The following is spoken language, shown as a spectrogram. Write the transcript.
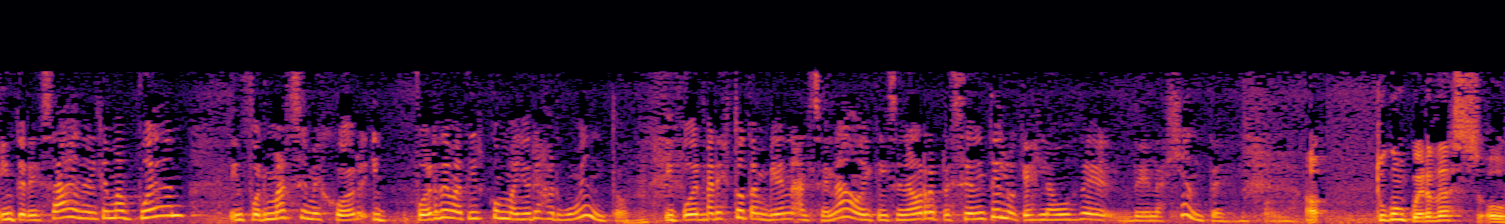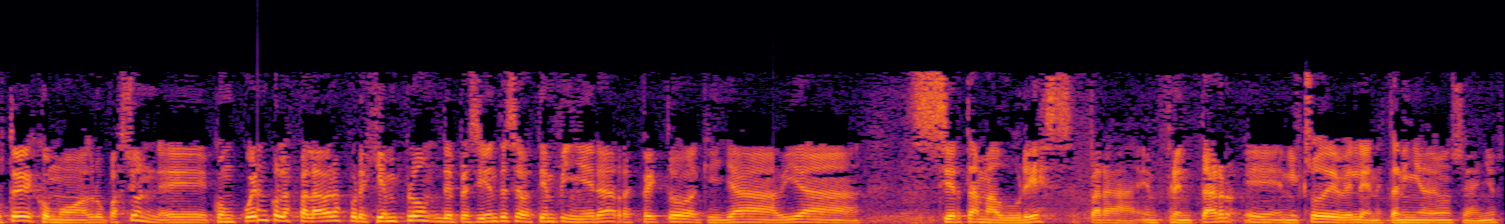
interesadas en el tema puedan informarse mejor y poder debatir con mayores argumentos y poder dar esto también al Senado y que el Senado represente lo que es la voz de, de la gente. en el fondo. Ah, ¿Tú concuerdas, o ustedes como agrupación, eh, concuerdan con las palabras, por ejemplo, del presidente Sebastián Piñera respecto a que ya había cierta madurez para enfrentar, eh, en el caso de Belén, esta niña de 11 años,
